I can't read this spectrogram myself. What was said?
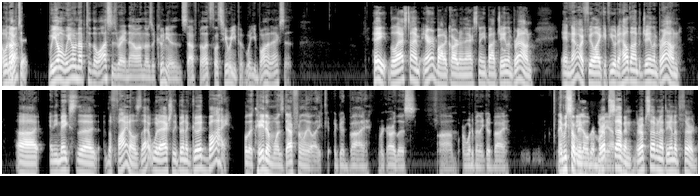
Own Yeah. up to it. We own we own up to the losses right now on those Acuna's and stuff. But let's let's hear what you put what you bought on accident. Hey, the last time Aaron bought a card on accident, he bought Jaylen Brown. And now I feel like if you would have held on to Jaylen Brown uh, and he makes the the finals, that would have actually been a good buy. Well, the Tatum was definitely like a good buy, regardless, um, or would have been a good buy. And we still made a little bit They're money. up seven. They're up seven at the end of the third.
